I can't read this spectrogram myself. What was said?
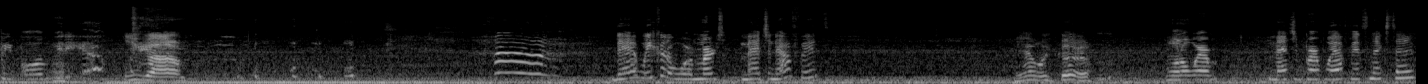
people on video. You got 'em. Dad, we could have worn merch matching outfits. Yeah, we could. Want to wear matching purple outfits next time?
